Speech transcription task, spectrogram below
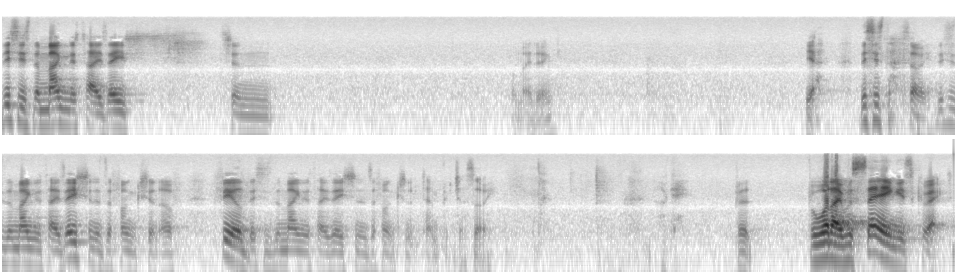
this is the magnetization. What am I doing? Yeah, this is the, sorry, this is the magnetization as a function of field. This is the magnetization as a function of temperature. Sorry. Okay, but but what I was saying is correct.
